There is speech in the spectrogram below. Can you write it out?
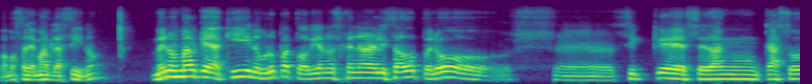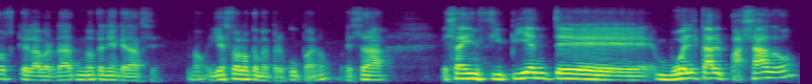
vamos a llamarle así, ¿no? Menos mal que aquí en Europa todavía no es generalizado, pero eh, sí que se dan casos que la verdad no tenían que darse, ¿no? Y eso es lo que me preocupa, ¿no? Esa, incipiente vuelta al pasado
